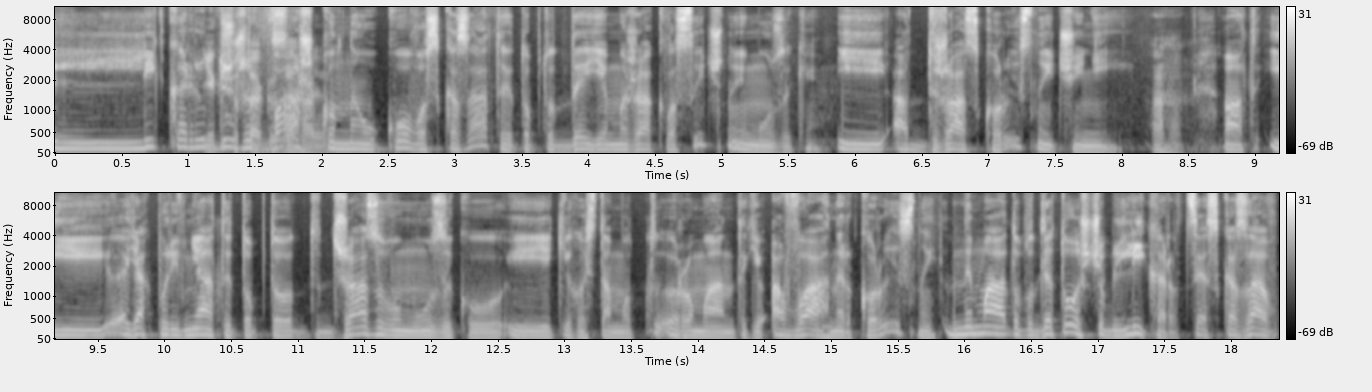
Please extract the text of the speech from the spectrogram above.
Лікарю Якщо дуже важко загально. науково сказати, тобто, де є межа класичної музики, і а джаз корисний чи ні. Ага. От і як порівняти, тобто джазову музику і якихось там от романтиків, а Вагнер корисний. Нема, тобто для того, щоб лікар це сказав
